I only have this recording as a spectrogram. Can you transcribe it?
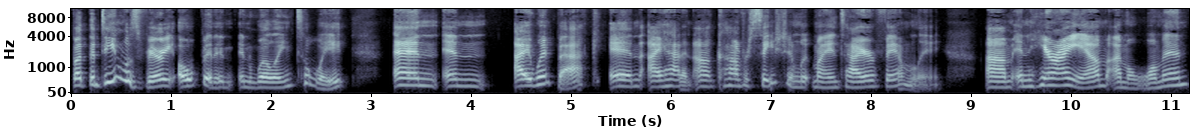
but the dean was very open and, and willing to wait. And and I went back and I had a uh, conversation with my entire family. Um, and here I am. I'm a woman.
